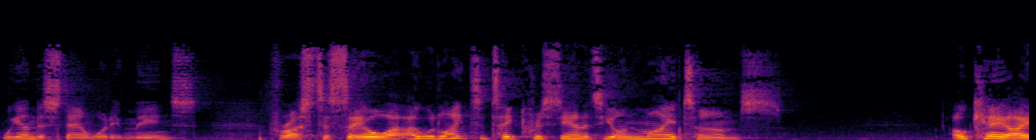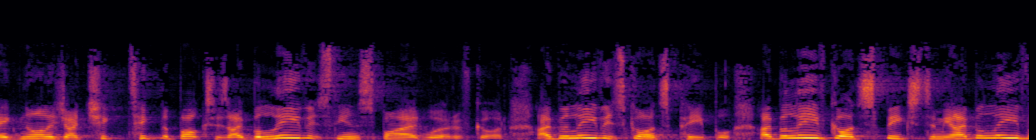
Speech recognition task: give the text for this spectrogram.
We understand what it means for us to say, oh, I would like to take Christianity on my terms. Okay, I acknowledge, I tick tick the boxes. I believe it's the inspired word of God. I believe it's God's people. I believe God speaks to me. I believe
